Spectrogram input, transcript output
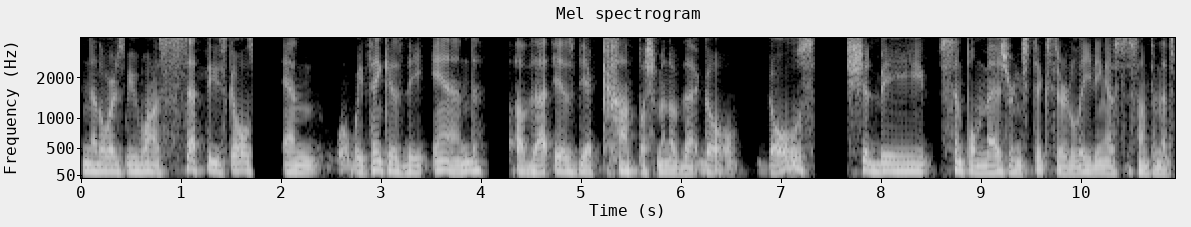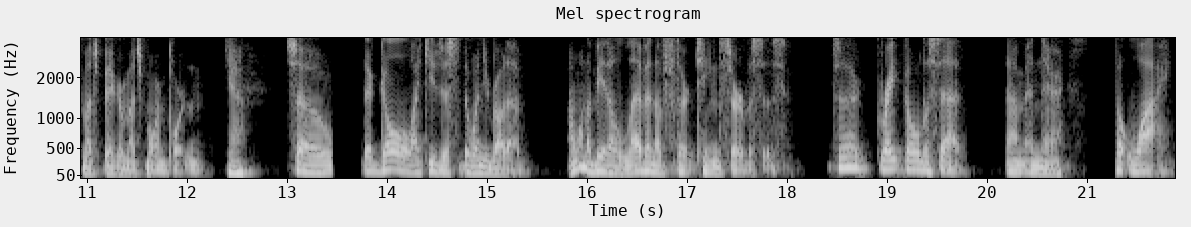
In other words, we want to set these goals, and what we think is the end of that is the accomplishment of that goal. Goals should be simple measuring sticks that are leading us to something that's much bigger, much more important. Yeah. So the goal, like you just, the one you brought up, I want to be at 11 of 13 services. It's a great goal to set um, in there. But why?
